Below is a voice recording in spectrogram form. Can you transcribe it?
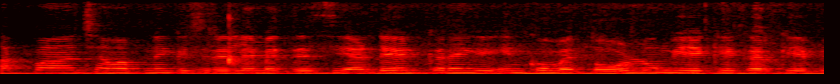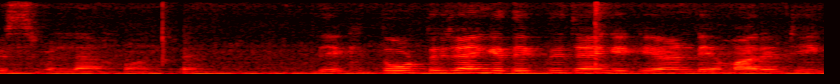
पाँच हम अपने गजरेले में देसी अंडे ऐड करेंगे। इनको मैं तोड़ लूँगी एक एक करके। बिस्मिल्लाह देखिए तोड़ते जाएँगे, देखते जाएँगे कि अंडे हमारे ठीक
